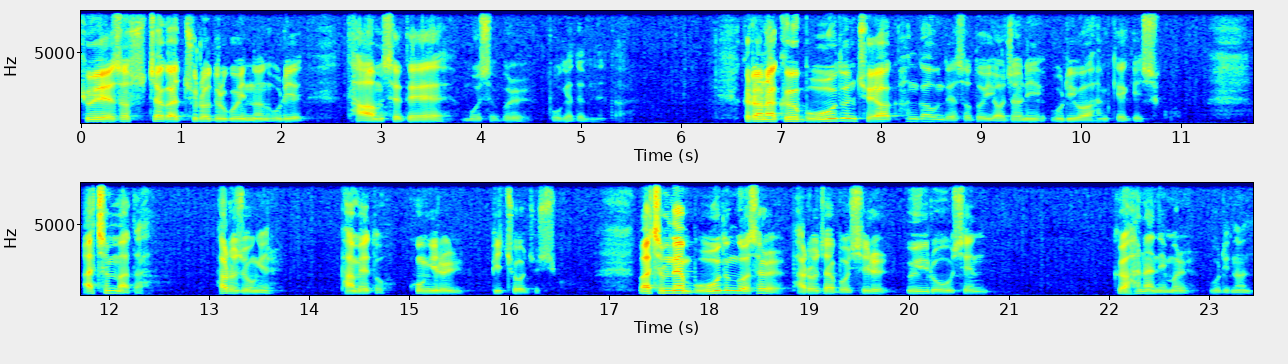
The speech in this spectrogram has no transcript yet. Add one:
교회에서 숫자가 줄어들고 있는 우리 다음 세대의 모습을 보게 됩니다. 그러나 그 모든 죄악 한가운데서도 여전히 우리와 함께 계시고 아침마다 하루 종일 밤에도 공의를 비추어 주시고 마침내 모든 것을 바로잡으실 의로우신 그 하나님을 우리는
